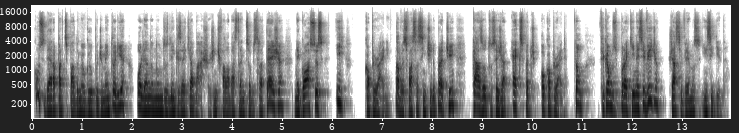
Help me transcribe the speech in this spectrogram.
considera participar do meu grupo de mentoria, olhando num dos links aqui abaixo. A gente fala bastante sobre estratégia, negócios e copywriting. Talvez faça sentido para ti, caso tu seja expert ou copywriter. Então, ficamos por aqui nesse vídeo, já se vemos em seguida.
